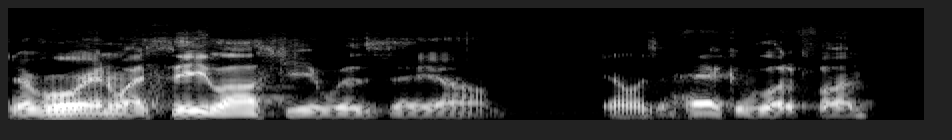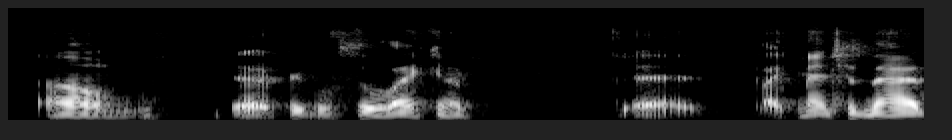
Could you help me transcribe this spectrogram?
you know Roar NYC last year was a um you know was a heck of a lot of fun. Um, yeah, people still like you know uh, like mention that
